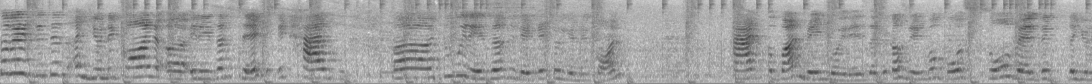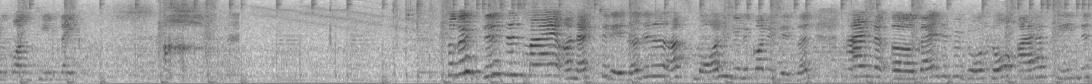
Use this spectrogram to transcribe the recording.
So guys, this is a unicorn uh, eraser set. It has uh, two erasers related to unicorn and one rainbow eraser because rainbow goes so well with the unicorn theme. Like so guys, this is my uh, next eraser. This is a small unicorn eraser. And uh, guys, if you don't know, I have seen this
